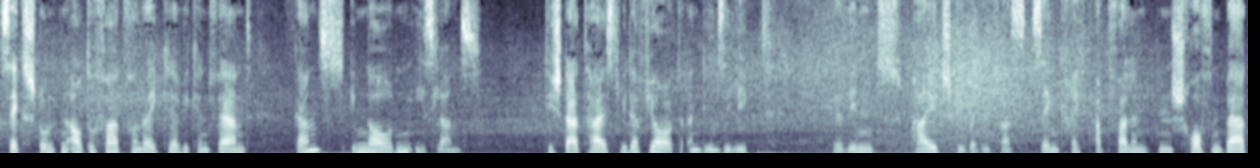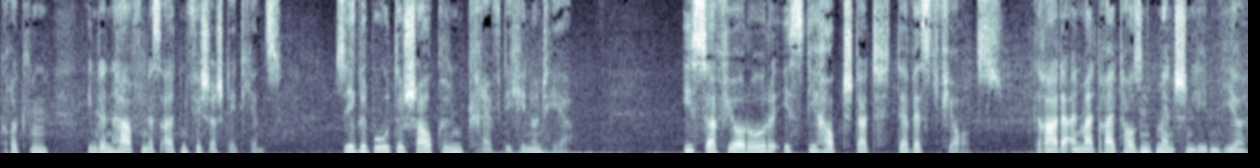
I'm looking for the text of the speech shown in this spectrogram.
Sechs Stunden Autofahrt von Reykjavik entfernt, ganz im Norden Islands. Die Stadt heißt wie der Fjord, an dem sie liegt. Der Wind peitscht über die fast senkrecht abfallenden, schroffen Bergrücken in den Hafen des alten Fischerstädtchens. Segelboote schaukeln kräftig hin und her. Isafjordur ist die Hauptstadt der Westfjords. Gerade einmal 3000 Menschen leben hier.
